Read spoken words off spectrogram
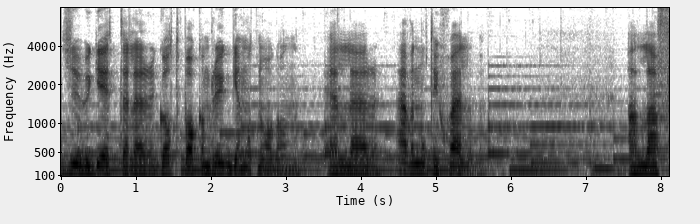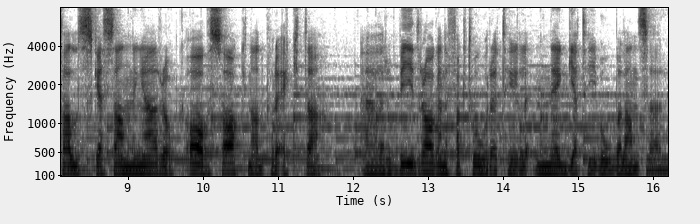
ljugit eller gått bakom ryggen mot någon. Eller även mot dig själv. Alla falska sanningar och avsaknad på det äkta är bidragande faktorer till negativ obalans här.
